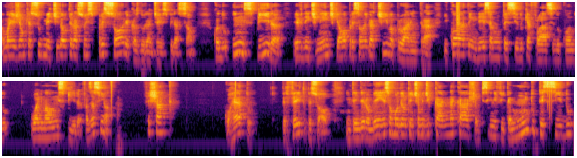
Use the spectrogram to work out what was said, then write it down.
é uma região que é submetida a alterações pressóricas durante a respiração. Quando inspira, evidentemente que há uma pressão negativa para o ar entrar. E qual é a tendência num tecido que é flácido quando o animal inspira? Fazer assim, ó, fechar. Correto? Perfeito, pessoal? Entenderam bem? Esse é o modelo que a gente chama de carne na caixa, o que significa é muito tecido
